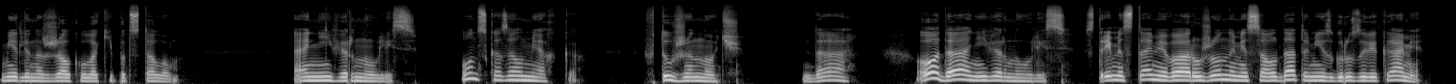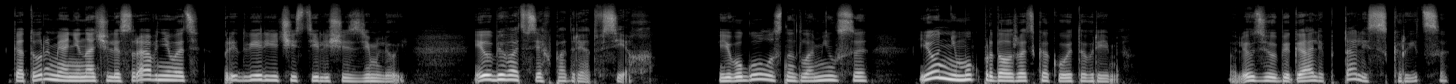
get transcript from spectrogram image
медленно сжал кулаки под столом. Они вернулись. Он сказал мягко. В ту же ночь. Да, о да, они вернулись. С тремястами вооруженными солдатами и с грузовиками, которыми они начали сравнивать преддверие чистилища с землей. И убивать всех подряд, всех. Его голос надломился, и он не мог продолжать какое-то время. «Люди убегали, пытались скрыться»,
